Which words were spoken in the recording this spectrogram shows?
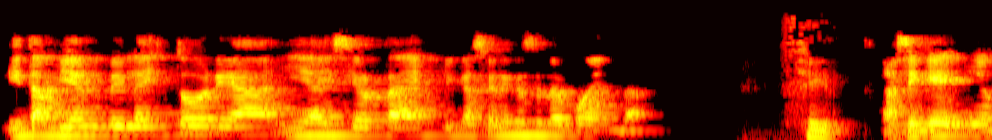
y también ve la historia y hay ciertas explicaciones que se le pueden dar. Sí. Así que yo,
